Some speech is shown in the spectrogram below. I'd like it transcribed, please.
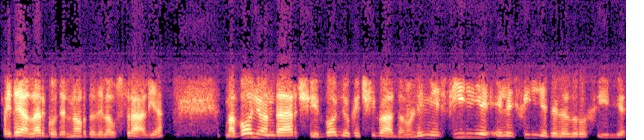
ed è a largo del nord dell'Australia, ma voglio andarci e voglio che ci vadano le mie figlie e le figlie delle loro figlie.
